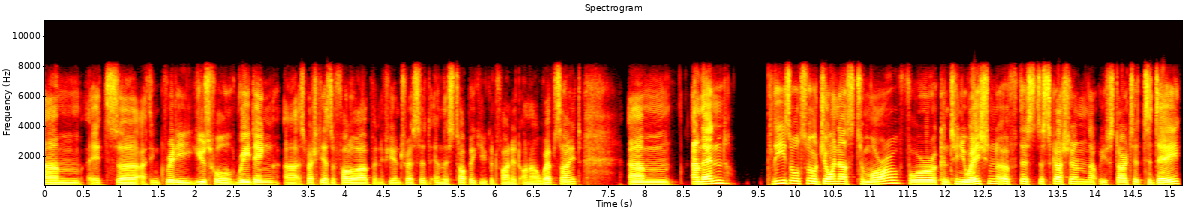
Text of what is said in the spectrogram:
Um, it's uh, I think really useful reading, uh, especially as a follow up. And if you're interested in this topic, you can find it on our website. Um, and then please also join us tomorrow for a continuation of this discussion that we've started today.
